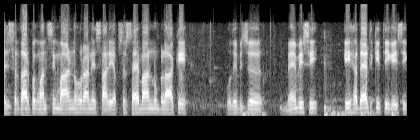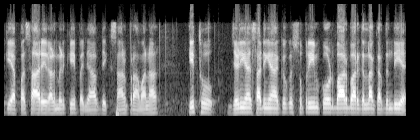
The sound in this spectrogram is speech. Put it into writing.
ਅੱਜ ਸਰਦਾਰ ਭਗਵੰਤ ਸਿੰਘ ਮਾਨ ਹੋਰਾਂ ਨੇ ਸਾਰੇ ਅਫਸਰ ਸਹਿਬਾਨ ਨੂੰ ਬੁਲਾ ਕੇ ਉਹਦੇ ਵਿੱਚ ਮੈਂ ਵੀ ਸੀ। ਇਹ ਹਦਾਇਤ ਕੀਤੀ ਗਈ ਸੀ ਕਿ ਆਪਾਂ ਸਾਰੇ ਰਲ ਮਿਲ ਕੇ ਪੰਜਾਬ ਦੇ ਕਿਸਾਨ ਭਰਾਵਾਂ ਨਾਲ ਇਥੋਂ ਜਿਹੜੀਆਂ ਸਾਡੀਆਂ, ਕਿਉਂਕਿ ਸੁਪਰੀਮ ਕੋਰਟ ਬਾਰ-ਬਾਰ ਗੱਲਾਂ ਕਰ ਦਿੰਦੀ ਹੈ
